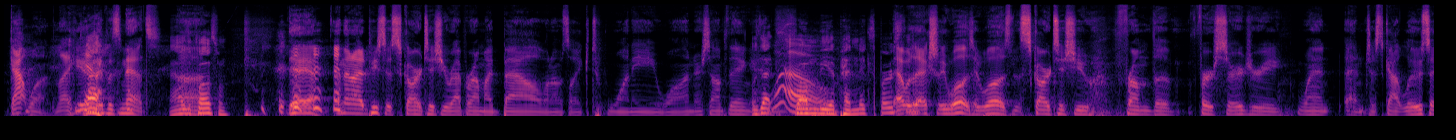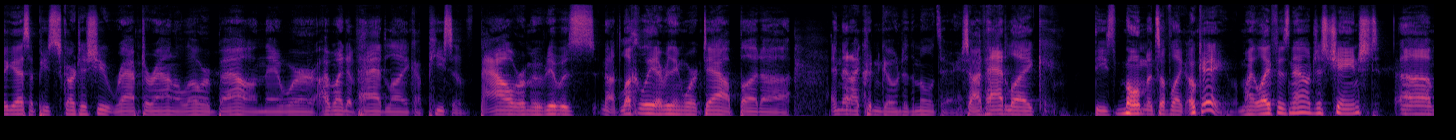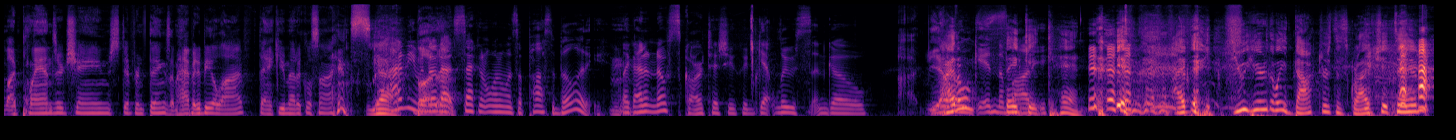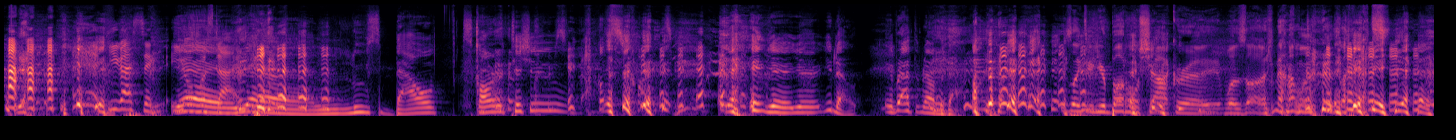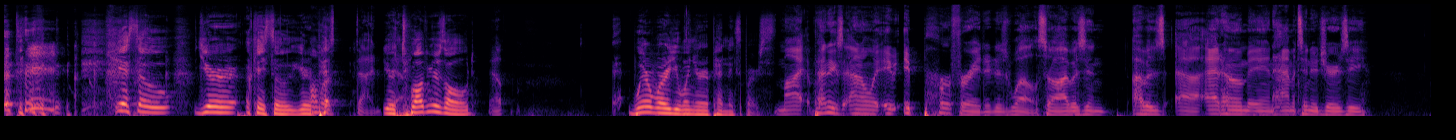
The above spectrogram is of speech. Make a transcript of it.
got one." Like it- Yeah. it, was nuts. That was a Uh, close one. yeah, yeah. And then I had a piece of scar tissue wrap around my bowel when I was like 21 or something. Was that Whoa. from the appendix burst? That was actually was it was the scar tissue from the first surgery went and just got loose. I guess a piece of scar tissue wrapped around a lower bowel, and they were I might have had like a piece of bowel removed. It was not. Luckily, everything worked out, but uh, and then I couldn't go into the military. So I've had like these moments of like, okay, my life is now just changed. Uh, my plans are changed. Different things. I'm happy to be alive. Thank you, medical science. Yeah. I didn't even But, know uh, that second one was a possibility. Like I didn't know scar tissue could get loose and go. Yeah. I don't in the think body. it can. I think. Do you hear the way doctors describe shit to him? you got sick. You yeah, almost died. yeah. Loose bowel scar tissue. yeah, you're, you're, you know, it wrapped around the bowel. It's like dude, your butthole chakra was uh, not like, yeah, yeah. So you're okay. So you're almost died. you're Yeah. 12 years old. Yep. Where were you when your appendix burst? My appendix, I don't. It, it perforated as well. So I was in. I was uh, at home in Hamilton, New Jersey,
